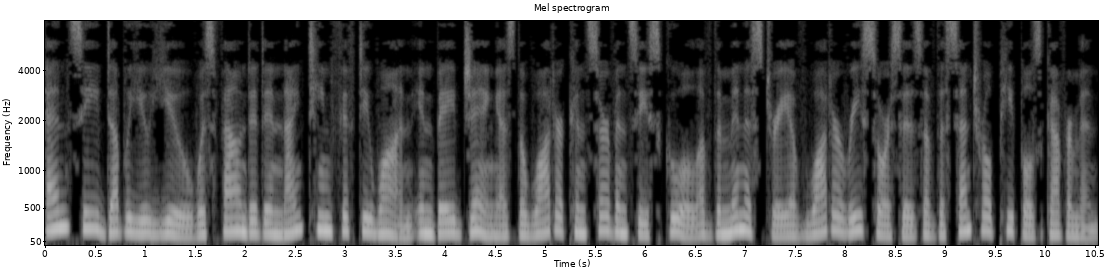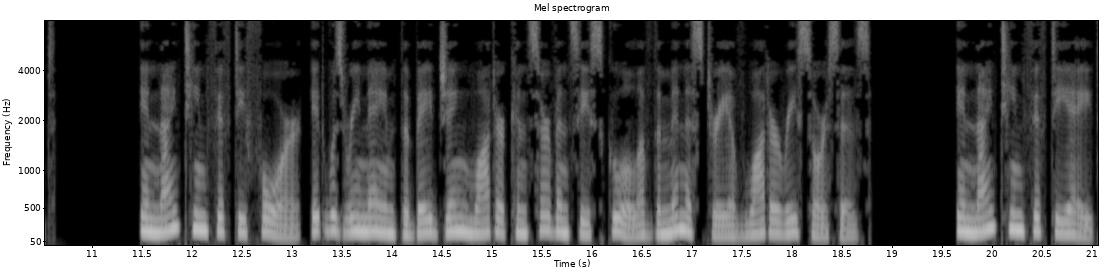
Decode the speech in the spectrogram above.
NCWU was founded in 1951 in Beijing as the Water Conservancy School of the Ministry of Water Resources of the Central People's Government. In 1954, it was renamed the Beijing Water Conservancy School of the Ministry of Water Resources. In 1958,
